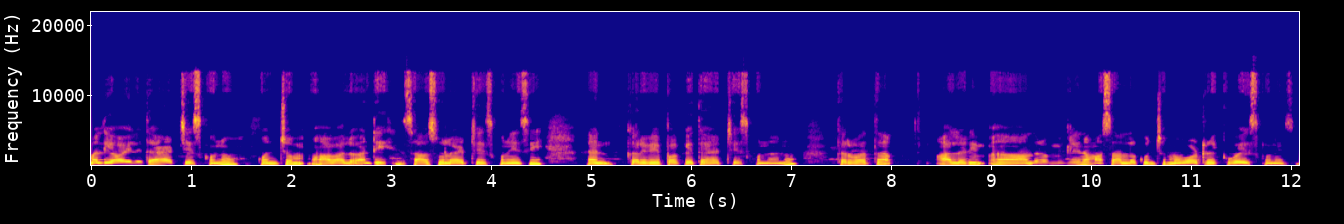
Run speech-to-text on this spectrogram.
మళ్ళీ ఆయిల్ అయితే యాడ్ చేసుకోను కొంచెం ఆవాలు అంటే సాసులు యాడ్ చేసుకునేసి అండ్ కరివేపాకు అయితే యాడ్ చేసుకున్నాను. తర్వాత ఆల్రెడీ అందులో మిగిలిన మసాలా కొంచెం వాటర్ ఎక్కువ వేసుకునేసి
